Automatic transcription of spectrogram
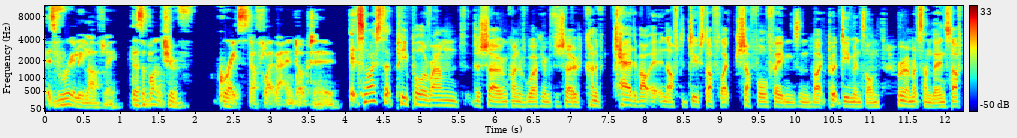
It's really lovely. There's a bunch of great stuff like that in Doctor Who. It's nice that people around the show and kind of working with the show kind of cared about it enough to do stuff like shuffle things and like put demons on Remembrance Sunday and stuff.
